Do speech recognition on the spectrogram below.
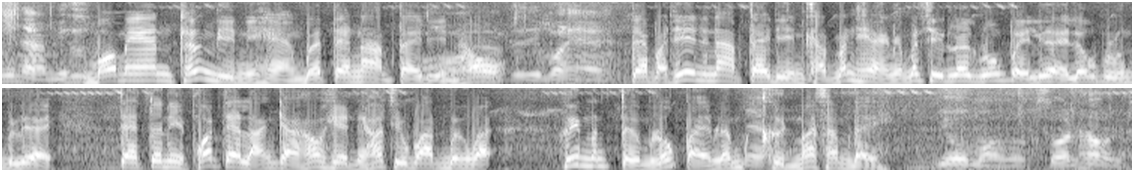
มีน้ำอยู่คือบ่แม่นเทั้งดินนี่แห้งเบิดแต่น้ำใต้ดินเขาจะสิบ่แห้งแต่ประเทศน้ำใต้ดินขันมันแห้งเนี่ยมันสิเลิกลงไปเรื่อยลงลงไปเรื่อยแต่ตัวนี้พอแต่หลังจากเขาเห็นเนี่ยเขาสิวัดเบิ่งว่าเฮ้ยมันเติมลงไปแล้วมันขึ้นมาทำใดอยู่หม่องสวนเฮาน่ะ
